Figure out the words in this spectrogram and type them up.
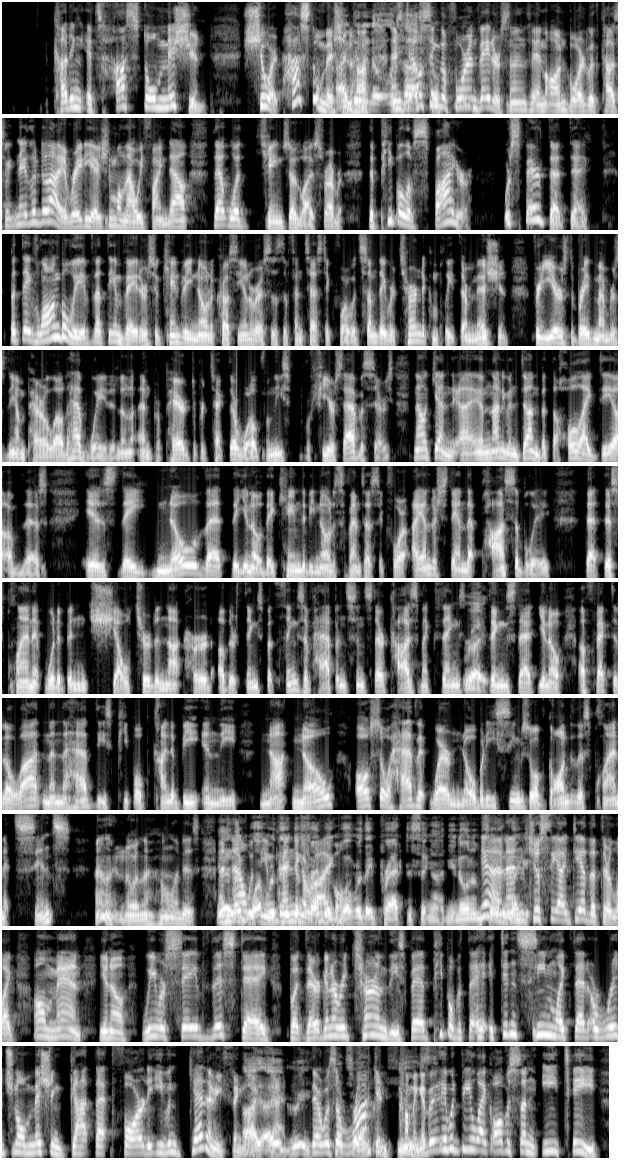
Cutting its hostile mission short. Hostile mission, huh? know it was and dousing hostile. the four invaders sends him on board with cosmic neither did I. Radiation. Well, now we find out that would change their lives forever. The people of Spire were spared that day. But they've long believed that the invaders, who came to be known across the universe as the Fantastic Four, would someday return to complete their mission. For years, the brave members of the Unparalleled have waited and, and prepared to protect their world from these fierce adversaries. Now, again, I am not even done, but the whole idea of this is they know that they, you know, they came to be known as the Fantastic Four. I understand that possibly that this planet would have been sheltered and not heard other things, but things have happened since they're cosmic things Right. things that you know affected a lot and then to have these people kind of be in the not know also have it where nobody seems to have gone to this planet since i don't even know what the hell it is and Yeah, now like, with the impending arrival What were they practicing on? You know what I'm yeah, saying? Yeah, and then Like, just the idea that they're like, oh man, you know, we were saved this day, but they're going to return these bad people. But they, it didn't seem like that original mission got that far to even get anything like I, I agree. There was That's a rocket coming. It, it would be like all of a sudden ET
